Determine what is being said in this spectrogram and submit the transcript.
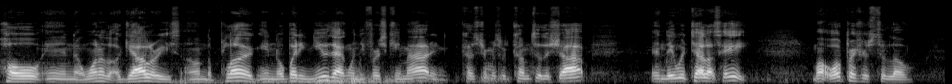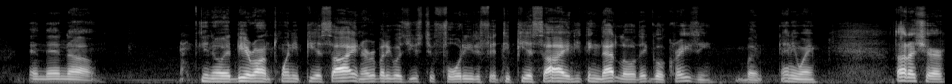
hole in uh, one of the galleries on the plug, and nobody knew that when they first came out. And customers would come to the shop, and they would tell us, "Hey, my oil pressure is too low," and then. Uh, you know, it'd be around 20 psi, and everybody was used to 40 to 50 psi. Anything that low, they'd go crazy. But anyway, thought I'd share.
